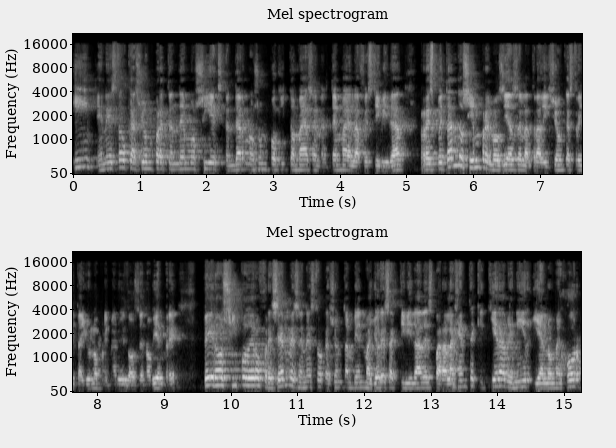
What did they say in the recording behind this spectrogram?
Y en esta ocasión pretendemos sí extendernos un poquito más en el tema de la festividad, respetando siempre los días de la tradición, que es 31, primero y 2 de noviembre, pero sí poder ofrecerles en esta ocasión también mayores actividades para la gente que quiera venir y a lo mejor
